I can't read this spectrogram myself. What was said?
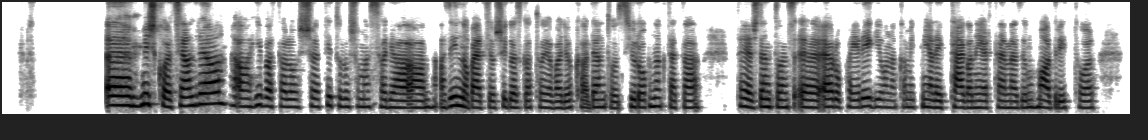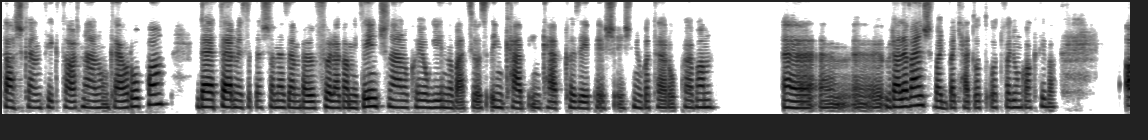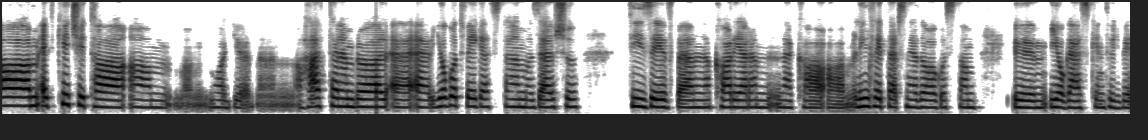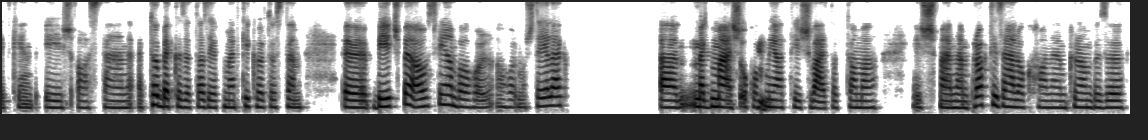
Miskolci Andrea, a hivatalos titulusom az, hogy a, az innovációs igazgatója vagyok a Dentons Europe-nak, tehát a teljes Dentons európai régiónak, amit mi elég tágan értelmezünk, Madridtól Taskentig tart nálunk Európa, de természetesen ezen belül főleg, amit én csinálok, a jogi innováció az inkább, inkább Közép- és, és Nyugat-Európában releváns, vagy, vagy hát ott, ott vagyunk aktívak. Um, egy kicsit, a, a, hogy a hátteremről e, e, jogot végeztem az első tíz évben a karrieremnek a, a Linklatersnél dolgoztam, jogászként, ügyvédként, és aztán többek között azért, mert kiköltöztem Bécsbe, Ausztriába, ahol, ahol most élek, meg más okok hm. miatt is váltottam, a, és már nem praktizálok, hanem különböző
